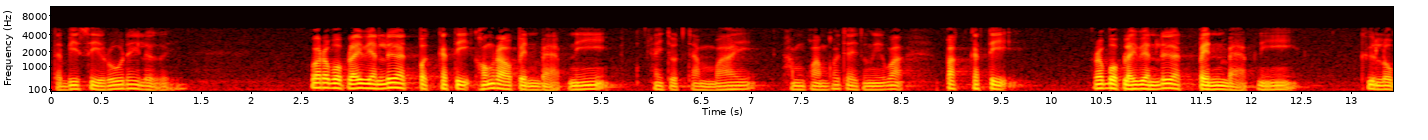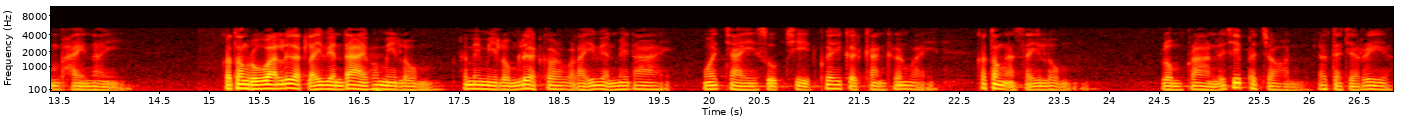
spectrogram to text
แต่ B4 รู้ได้เลย ว่าระบบไหลเวียนเลือดปกติของเราเป็นแบบนี้ ให้จดจำไว้ทำความเข้าใจตรงนี้ว่า ปกติ ระบบไหลเวียนเลือดเป็นแบบนี้ คือลมภายใน ก็ต้องรู้ว่าเลือดไหลเวียนได้เพราะมีลม ถ้าไม่มีลมเลือดก็ไหลเวียนไม่ได้ หัวใจสูบฉีดเพื่อให้เกิดการเคลื่อนไหว ก็ต้องอาศัยลม ลมปราณหรือชีพจร แล้วแต่จะเรียก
